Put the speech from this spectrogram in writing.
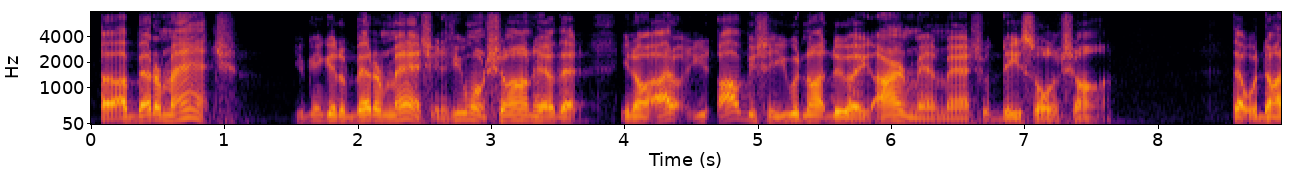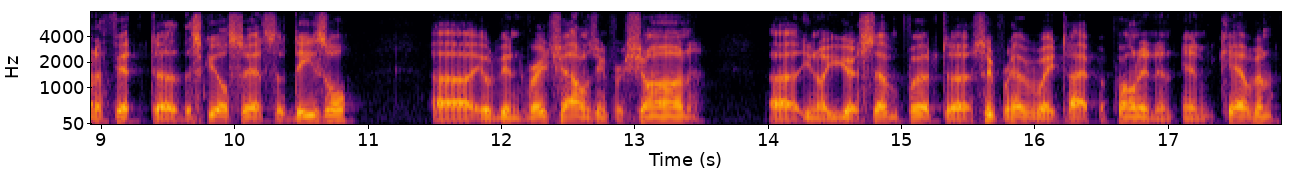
a better match. You're going to get a better match. And if you want Shawn to have that, you know, I obviously you would not do a Iron Man match with Diesel and Shawn. That would not have fit uh, the skill sets of Diesel. Uh, it would have been very challenging for Shawn. Uh, you know, you get a seven foot uh, super heavyweight type opponent in, in Kevin.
